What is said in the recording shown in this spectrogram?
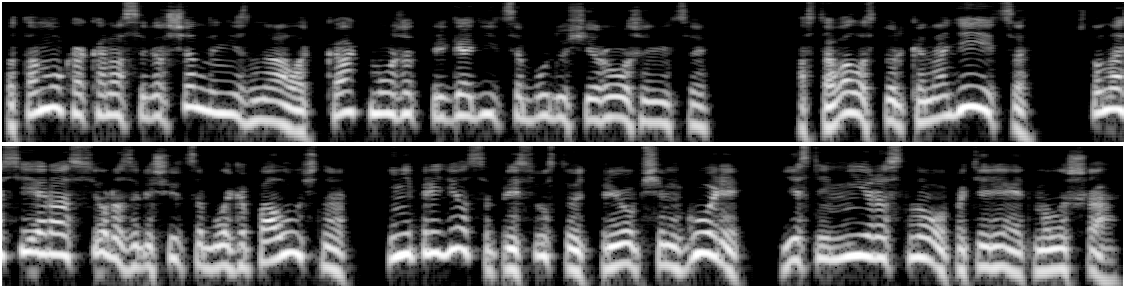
потому как она совершенно не знала, как может пригодиться будущей роженице. Оставалось только надеяться, что на сей раз все разрешится благополучно и не придется присутствовать при общем горе, если Мира снова потеряет малыша.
